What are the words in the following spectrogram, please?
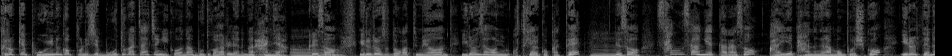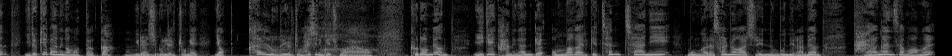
그렇게 보이는 것뿐이지 모두가 짜증이거나 모두가 화를 내는 건 아니야. 어. 그래서 예를 들어서 너 같으면 이런 상황이면 어떻게 할 것 같아? 음. 그래서 상상에 따라서 아이의 반응을 한번 보시고 이럴 때는 이렇게 반응하면 어떨까? 음. 이런 식으로 일종의 역 할 놀이를 좀 하시는 게 좋아요. 그러면 이게 가능한 게 엄마가 이렇게 찬찬히 뭔가를 설명할 수 있는 분이라면 다양한 상황을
